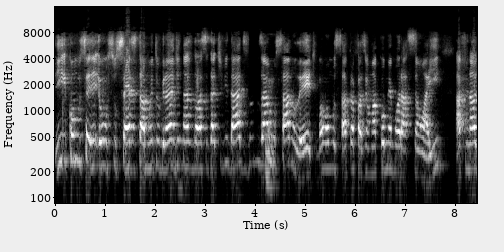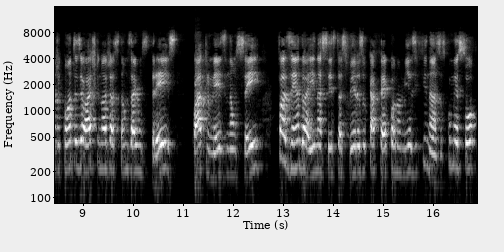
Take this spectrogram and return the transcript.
E como o sucesso está muito grande nas nossas atividades, vamos almoçar no leite, vamos almoçar para fazer uma comemoração aí Afinal de contas, eu acho que nós já estamos aí uns três, quatro meses, não sei, fazendo aí nas sextas-feiras o Café Economias e Finanças. Começou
